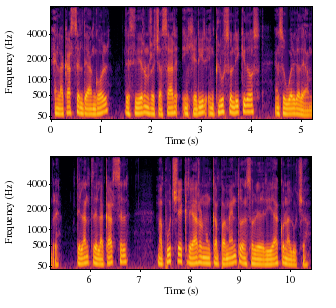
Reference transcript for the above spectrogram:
en la cárcel de Angol decidieron rechazar ingerir incluso líquidos en su huelga de hambre. Delante de la cárcel, mapuche crearon un campamento en solidaridad con la lucha.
